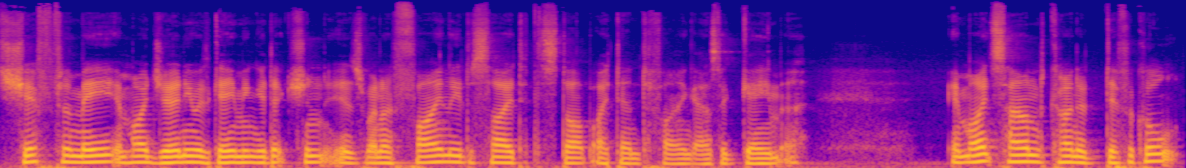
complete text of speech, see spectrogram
shift for me in my journey with gaming addiction is when I finally decided to stop identifying as a gamer. It might sound kind of difficult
